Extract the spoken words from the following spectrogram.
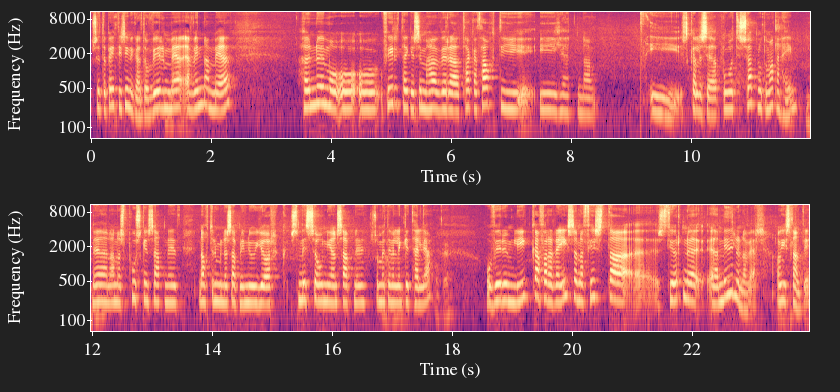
og setja beint í síningaratri og við erum með, að vinna með hönnum og, og, og fyrirtækjum sem hafa verið að taka þátt í, í hérna í, skal ég segja, búa til söfn út um allan heim, meðan annars Pushkin-safnið, Náttúruminasafnið í New York, Smithsonian-safnið, svo mættum við lengi telja. Ok. Og við erum líka að fara að reysa hana fyrsta eh, stjörnu eða miðlunaver á Íslandi.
